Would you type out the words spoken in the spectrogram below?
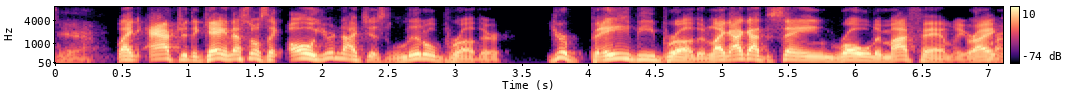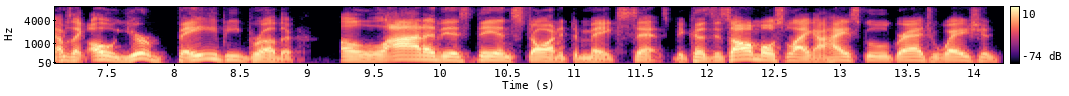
yeah. Like after the game, that's what I was like, oh, you're not just little brother, you're baby brother. Like I got the same role in my family, right? right? I was like, oh, you're baby brother. A lot of this then started to make sense because it's almost like a high school graduation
